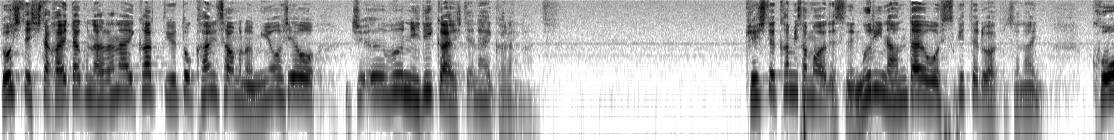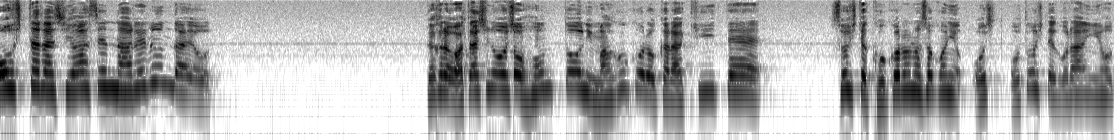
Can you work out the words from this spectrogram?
どうして従いたくならないかっていうと神様の見教えを十分に理解してないからなんです。決して神様はですね無理難題を押し付けてるわけじゃない。こうしたら幸せになれるんだよ。だから私の教えを本当に真心から聞いてそして心の底に落としてごらんよっ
